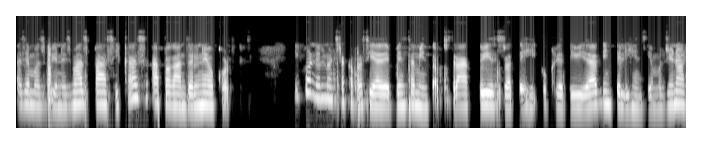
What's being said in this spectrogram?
Las emociones más básicas apagando el neocórtex y con él nuestra capacidad de pensamiento abstracto y estratégico, creatividad e inteligencia emocional.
